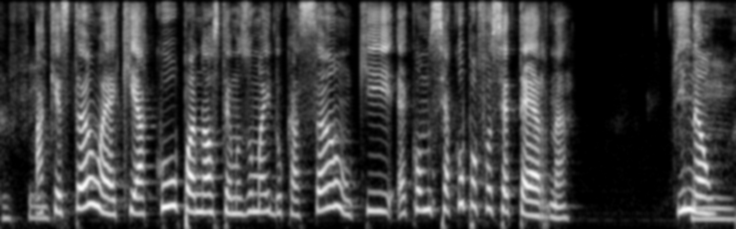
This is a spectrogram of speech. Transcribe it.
Perfeito. A questão é que a culpa, nós temos uma educação que é como se a culpa fosse eterna. E Sim. não.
